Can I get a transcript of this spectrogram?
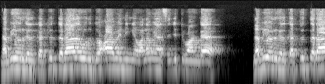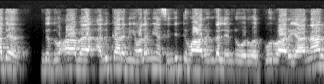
நபி அவர்கள் கற்றுத்தராத ஒரு துஆவை நீங்க வளமையா செஞ்சுட்டு வாங்க. நபி அவர்கள் கற்றுத்தராத இந்த துஆவை அதுக்காக நீங்க வளமையா செஞ்சுட்டு வாருங்கள் என்று ஒருவர் கூறுவாரையானால்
